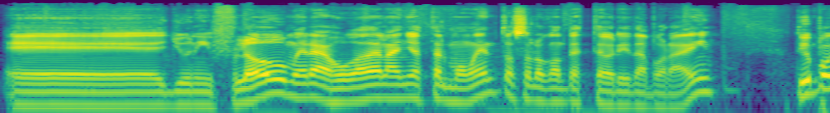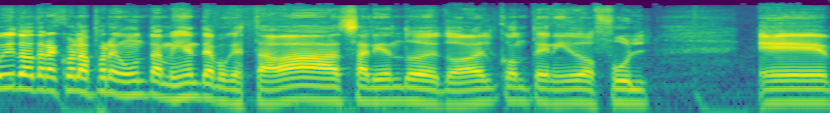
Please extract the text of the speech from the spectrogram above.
Eh, Uniflow, mira, juego del año hasta el momento, se lo contesté ahorita por ahí. Estoy un poquito atrás con las preguntas, mi gente, porque estaba saliendo de todo el contenido full. Eh,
